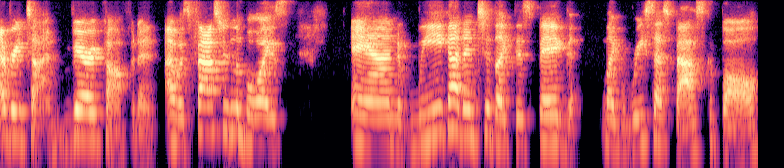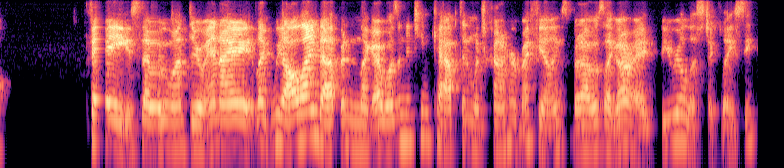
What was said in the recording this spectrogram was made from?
every time. Very confident. I was faster than the boys, and we got into like this big like recess basketball phase that we went through. And i like we all lined up and like i wasn't a team captain which kind of hurt my feelings but i was like all right be realistic lacey.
